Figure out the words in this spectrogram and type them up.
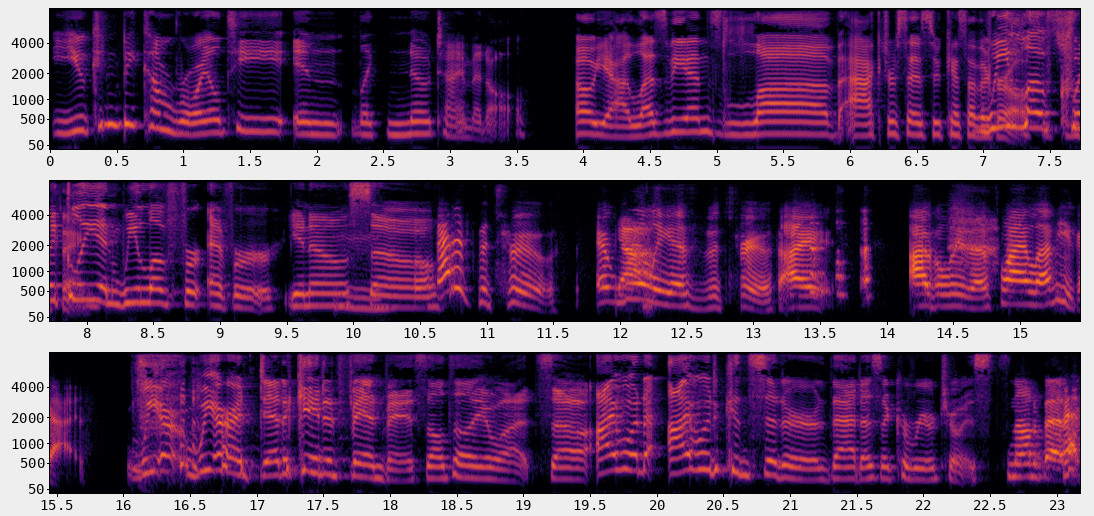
you can become royalty in like no time at all. Oh yeah, lesbians love actresses who kiss other we girls. We love It's quickly and we love forever, you know? Mm. So That is the truth. It Yeah. really is the truth. I I believe that. That's why I love you guys. we are we are a dedicated fan base, I'll tell you what. So I would I would consider that as a career choice. It's not a bad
